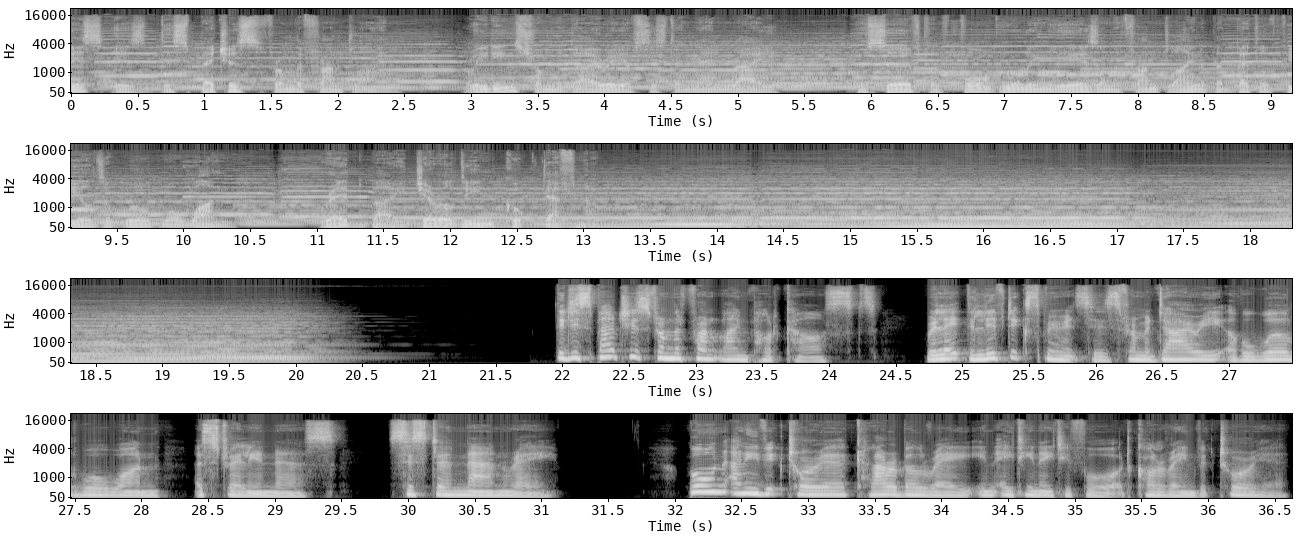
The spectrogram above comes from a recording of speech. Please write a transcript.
This is Dispatches from the Frontline, readings from the diary of Sister Nan Reay, who served for four grueling years on the front line of the battlefields of World War I. Read by Geraldine Cook Dafner. The Dispatches from the Frontline podcasts relate the lived experiences from a diary of a World War I Australian nurse, Sister Nan Reay. Born Annie Victoria Clarabelle Reay in 1884 at Coleraine, Victoria,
